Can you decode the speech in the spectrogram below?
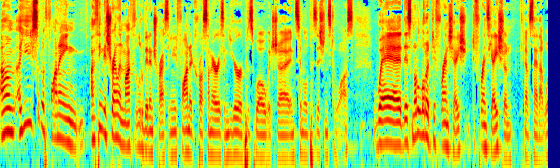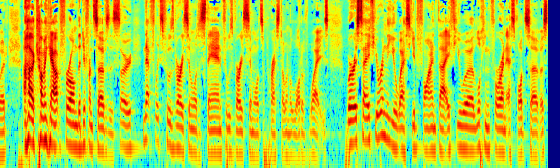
Um, are you sort of finding? I think the Australian market's a little bit interesting. And you find it across some areas in Europe as well, which are in similar positions to us, where there's not a lot of differentiation. Differentiation, can never say that word, uh, coming out from the different services. So Netflix feels very similar to Stan, feels very similar to Presto in a lot of ways. Whereas, say, if you're in the US, you'd find that if you were looking for an SVOD service,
